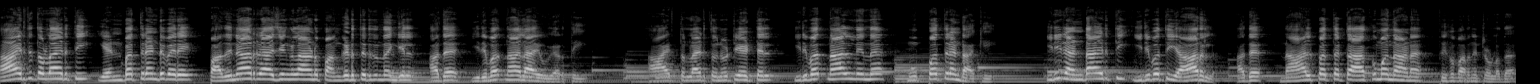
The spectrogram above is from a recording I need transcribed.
ആയിരത്തി തൊള്ളായിരത്തി എൺപത്തിരണ്ട് വരെ പതിനാറ് രാജ്യങ്ങളാണ് പങ്കെടുത്തിരുന്നതെങ്കിൽ അത് ഇരുപത്തിനാലായി ഉയർത്തി. ആയിരത്തി തൊള്ളായിരത്തി തൊണ്ണൂറ്റി എട്ടിൽ ഇരുപത്തിനാലിൽ നിന്ന് മുപ്പത്തിരണ്ടാക്കി. ഇനി രണ്ടായിരത്തി ഇരുപത്തിയാറിൽ അത് നാൽപ്പത്തെട്ട് ആക്കുമെന്നാണ് ഫിഫ പറഞ്ഞിട്ടുള്ളത്.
